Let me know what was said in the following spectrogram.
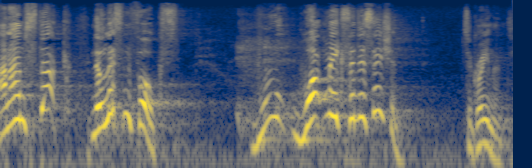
and I'm stuck. Now listen, folks. What makes a decision? It's agreement.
